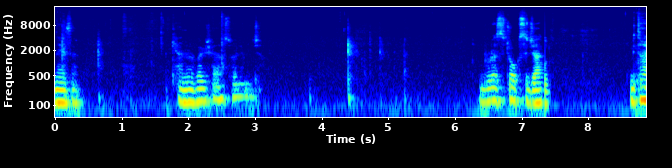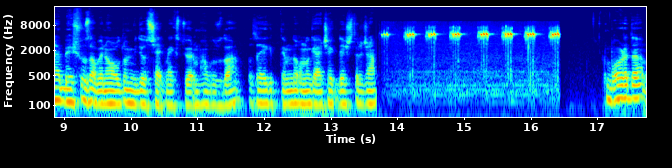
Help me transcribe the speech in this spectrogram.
Neyse. Kendime böyle şeyler söylemeyeceğim. Burası çok sıcak. Bir tane 500 abone olduğum videosu çekmek istiyorum havuzda. Uzaya gittiğimde onu gerçekleştireceğim. Bu arada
